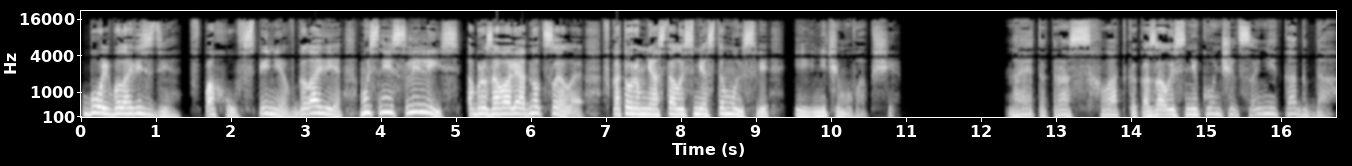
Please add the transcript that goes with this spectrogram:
Боль была везде — в паху, в спине, в голове. Мы с ней слились, образовали одно целое, в котором не осталось места мысли и ничему вообще. На этот раз схватка, казалось, не кончится никогда.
